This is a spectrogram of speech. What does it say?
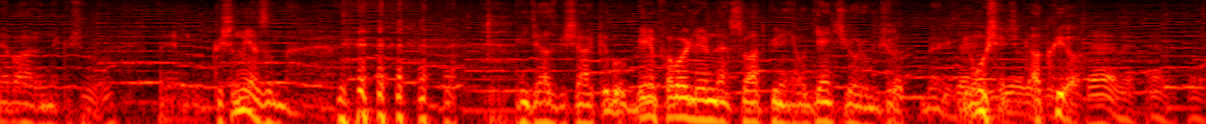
ne baharın ne kışın. Ee, Kışın mı yazın mı? Hicaz bir şarkı bu. Benim favorilerimden Suat Güney o genç yorumcu. Böyle güzel yumuşacık yorumcu. akıyor. Evet, evet, evet.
